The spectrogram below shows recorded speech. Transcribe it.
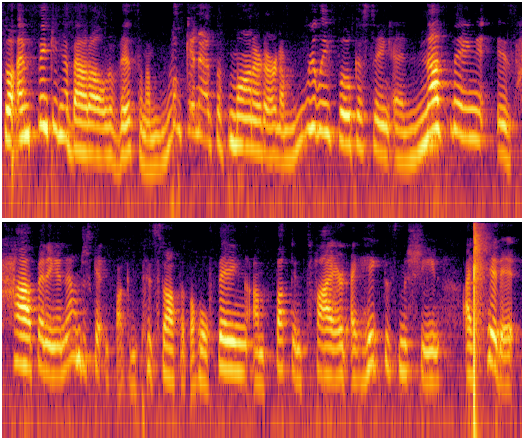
So I'm thinking about all of this and I'm looking at the monitor and I'm really focusing and nothing is happening. And now I'm just getting fucking pissed off at the whole thing. I'm fucking tired. I hate this machine. I hit it.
